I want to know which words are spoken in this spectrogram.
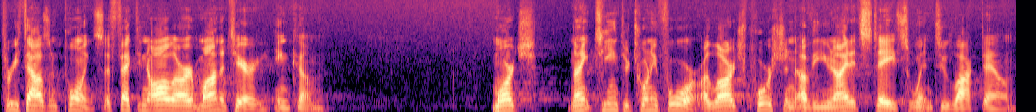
3,000 points, affecting all our monetary income. March 19 through 24, a large portion of the United States went into lockdown.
